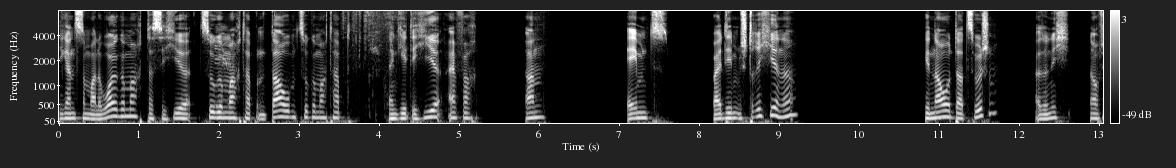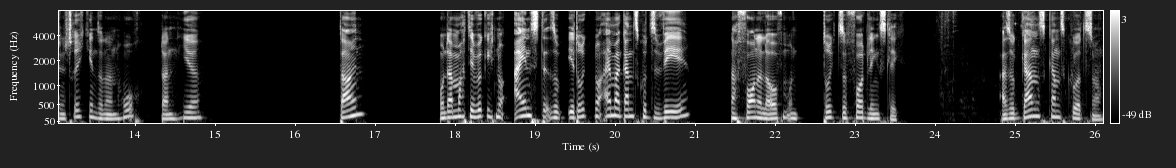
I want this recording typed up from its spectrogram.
die ganz normale Wall gemacht, dass ihr hier zugemacht habt und da oben zugemacht habt. Dann geht ihr hier einfach ran, aimt bei dem Strich hier, ne? Genau dazwischen. Also nicht auf den Strich gehen, sondern hoch. Dann hier dahin. Und dann macht ihr wirklich nur eins, so, ihr drückt nur einmal ganz kurz W, nach vorne laufen und drückt sofort Linksklick. Also ganz, ganz kurz nur.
